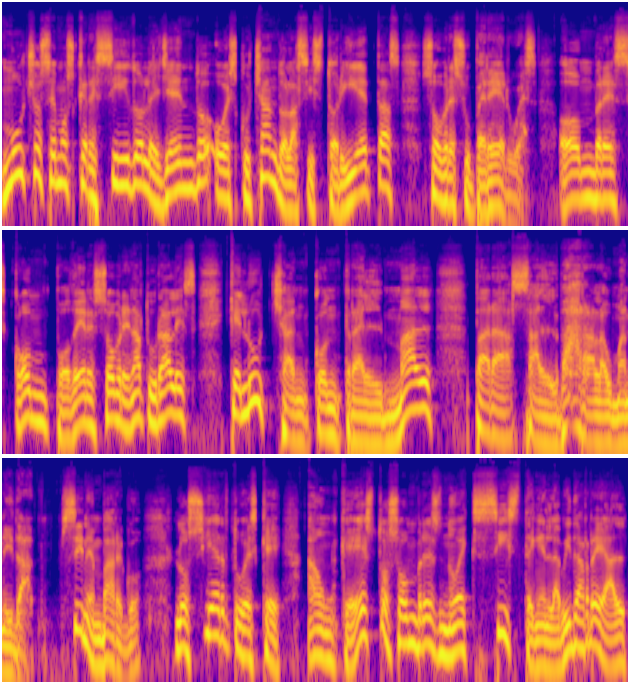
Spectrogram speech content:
Muchos hemos crecido leyendo o escuchando las historietas sobre superhéroes, hombres con poderes sobrenaturales que luchan contra el mal para salvar a la humanidad. Sin embargo, lo cierto es que, aunque estos hombres no existen en la vida real,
